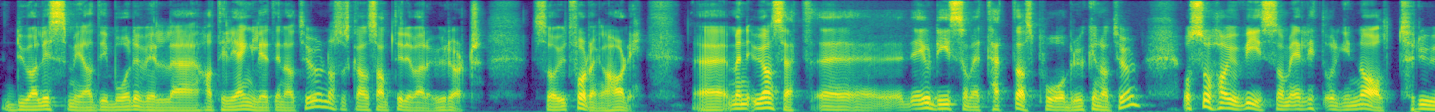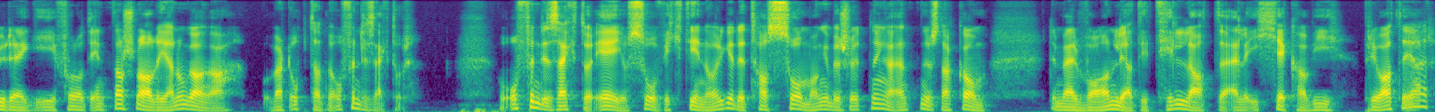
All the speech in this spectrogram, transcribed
dualisme i at de både vil eh, ha tilgjengelighet i naturen, og så skal han samtidig være urørt. Så utfordringer har de. Men uansett, det er jo de som er tettest på å bruke naturen. Og så har jo vi, som er litt originalt, tror jeg, i forhold til internasjonale gjennomganger, vært opptatt med offentlig sektor. Og Offentlig sektor er jo så viktig i Norge. Det tas så mange beslutninger, enten du snakker om det mer vanlige at de tillater eller ikke hva vi private gjør.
